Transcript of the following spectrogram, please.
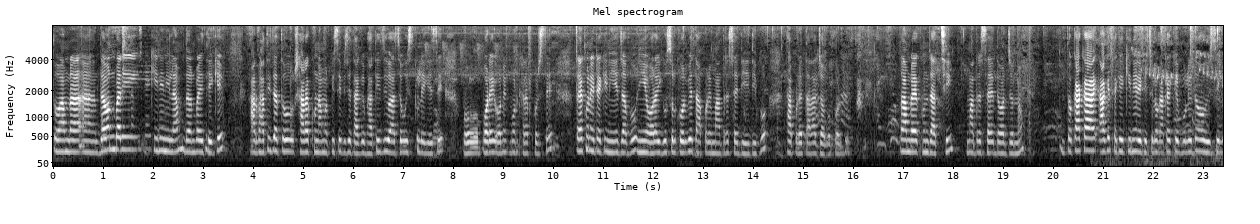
তো আমরা দেওয়ানবাড়ি কিনে নিলাম, দেওয়ানবাড়ি থেকে। আর ভাতিজা তো সারাক্ষণ আমার পিছে পিছে থাকবে ভাতিজিও আছে, ও স্কুলে গেছে। ও পরে অনেক মন খারাপ করছে। তো এখন এটাকে নিয়ে যাব, নিয়ে ওরাই গোসল করবে, তারপরে মাদ্রাসায় দিয়ে দিব, তারপরে তারা জব করবে। তো আমরা এখন যাচ্ছি মাদ্রাসায় দেওয়ার জন্য। তো কাকা আগে থেকে কিনে রেখেছিল কাকাকে বলে দেওয়া হয়েছিল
